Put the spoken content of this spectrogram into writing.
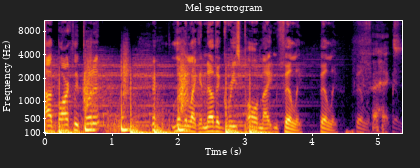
How'd Barkley put it? Looking like another grease pole night in Philly. Philly. Philly. Facts.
